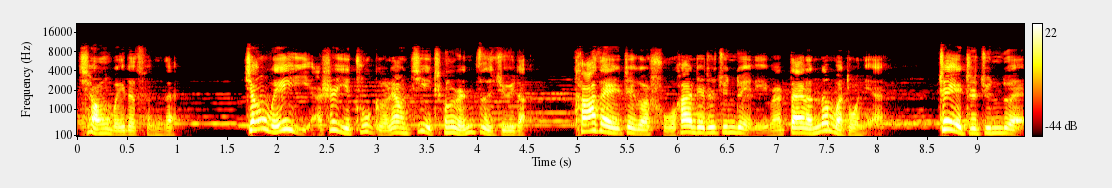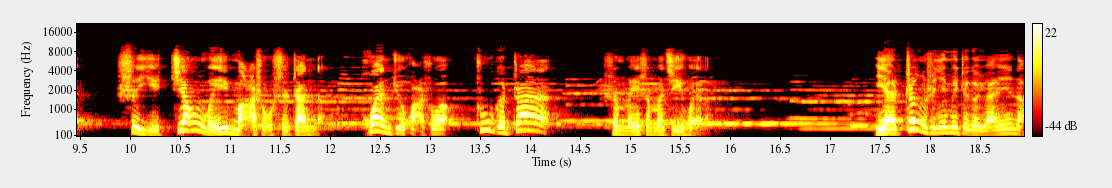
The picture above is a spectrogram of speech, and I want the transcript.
姜维的存在。姜维也是以诸葛亮继承人自居的，他在这个蜀汉这支军队里边待了那么多年，这支军队是以姜维马首是瞻的。换句话说，诸葛瞻。是没什么机会了。也正是因为这个原因呢，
